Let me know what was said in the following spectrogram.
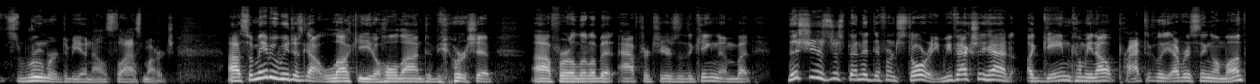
it's rumored to be announced last March. Uh, so maybe we just got lucky to hold on to viewership uh, for a little bit after Tears of the Kingdom. But this year's just been a different story. We've actually had a game coming out practically every single month,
